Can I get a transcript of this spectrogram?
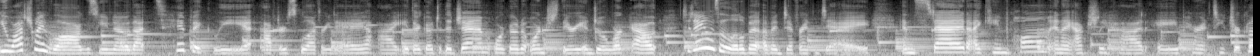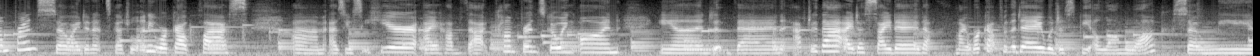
If you watch my vlogs, you know that typically after school every day, I either go to the gym or go to Orange Theory and do a workout. Today was a little bit of a different day. Instead, I came home and I actually had a parent-teacher conference, so I didn't schedule any workout class. Um, as you see here, I have that conference going on, and then after that, I decided my workout for the day would just be a long walk. So me,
